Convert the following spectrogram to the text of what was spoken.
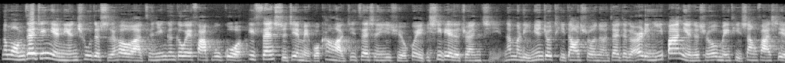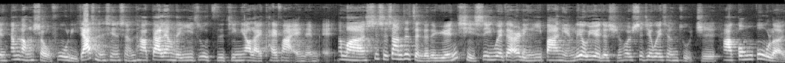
那么我们在今年年初的时候啊，曾经跟各位发布过第三十届美国抗老剂再生医学会一系列的专辑。那么里面就提到说呢，在这个二零一八年的时候，媒体上发现香港首富李嘉诚先生他大量的医助资金要来开发 N M N。那么事实上，这整个的缘起是因为在二零一八年六月的时候，世界卫生组织它公布了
